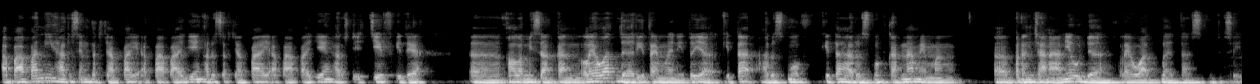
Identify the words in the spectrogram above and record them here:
apa-apa nih harus yang tercapai apa-apa aja yang harus tercapai apa-apa aja yang harus di achieve gitu ya uh, kalau misalkan lewat dari timeline itu ya kita harus move kita harus move karena memang uh, perencanaannya udah lewat batas gitu sih.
